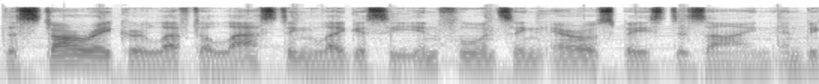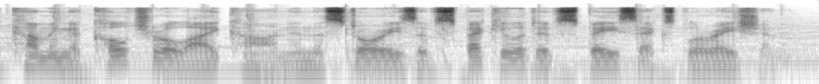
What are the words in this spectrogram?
the Star Raker left a lasting legacy influencing aerospace design and becoming a cultural icon in the stories of speculative space exploration.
